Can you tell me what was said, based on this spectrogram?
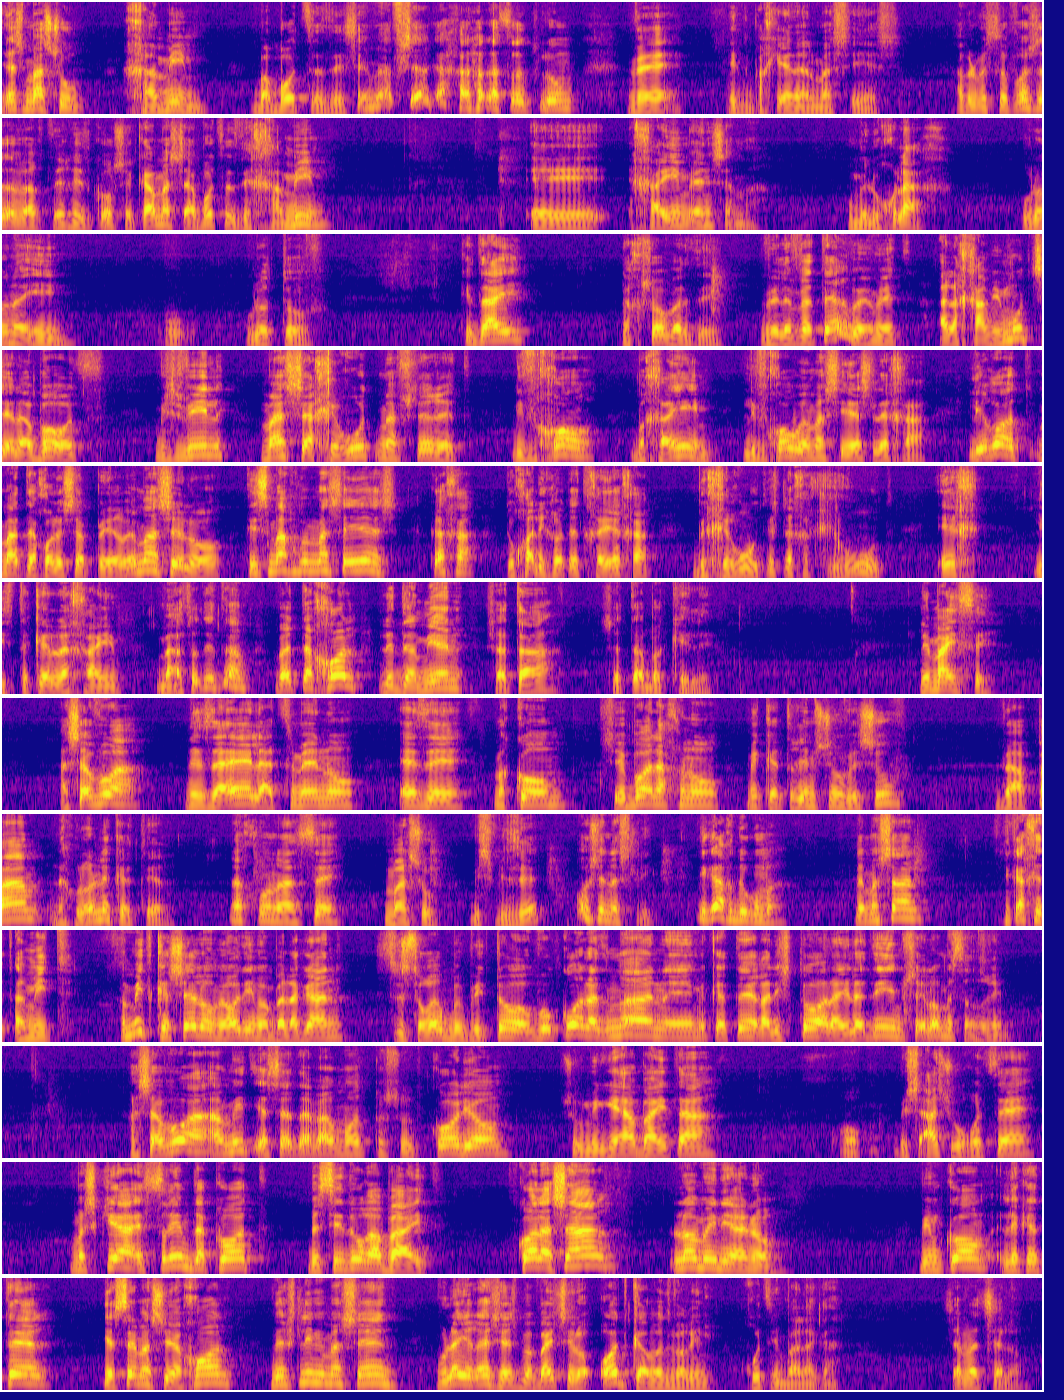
יש משהו חמים בבוץ הזה שמאפשר ככה לא לעשות כלום ולהתבכיין על מה שיש. אבל בסופו של דבר צריך לזכור שכמה שהבוץ הזה חמים, אה, חיים אין שם. הוא מלוכלך, הוא לא נעים, הוא, הוא לא טוב. כדאי לחשוב על זה ולוותר באמת על החמימות של הבוץ בשביל מה שהחירות מאפשרת. לבחור בחיים, לבחור במה שיש לך, לראות מה אתה יכול לשפר ומה שלא, תשמח במה שיש. ככה תוכל לחיות את חייך בחירות. יש לך חירות איך להסתכל על החיים, מה לעשות איתם, ואתה יכול לדמיין שאתה, שאתה בכלא. למעשה, השבוע נזהה לעצמנו איזה מקום שבו אנחנו מקטרים שוב ושוב, והפעם אנחנו לא נקטר, אנחנו נעשה משהו בשביל זה, או שנשלים. ניקח דוגמה. למשל, ניקח את עמית. עמית קשה לו מאוד עם הבלגן ששורר בביתו, והוא כל הזמן אה, מקטר על אשתו, על הילדים שלא מסדרים. השבוע עמית יעשה דבר מאוד פשוט. כל יום שהוא מגיע הביתה, או בשעה שהוא רוצה, הוא משקיע 20 דקות בסידור הבית. כל השאר לא מעניינו. במקום לקטר, יעשה מה שיכול וישלים עם מה שאין. ואולי יראה שיש בבית שלו עוד כמה דברים חוץ מבלאגן. שבת שלום.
